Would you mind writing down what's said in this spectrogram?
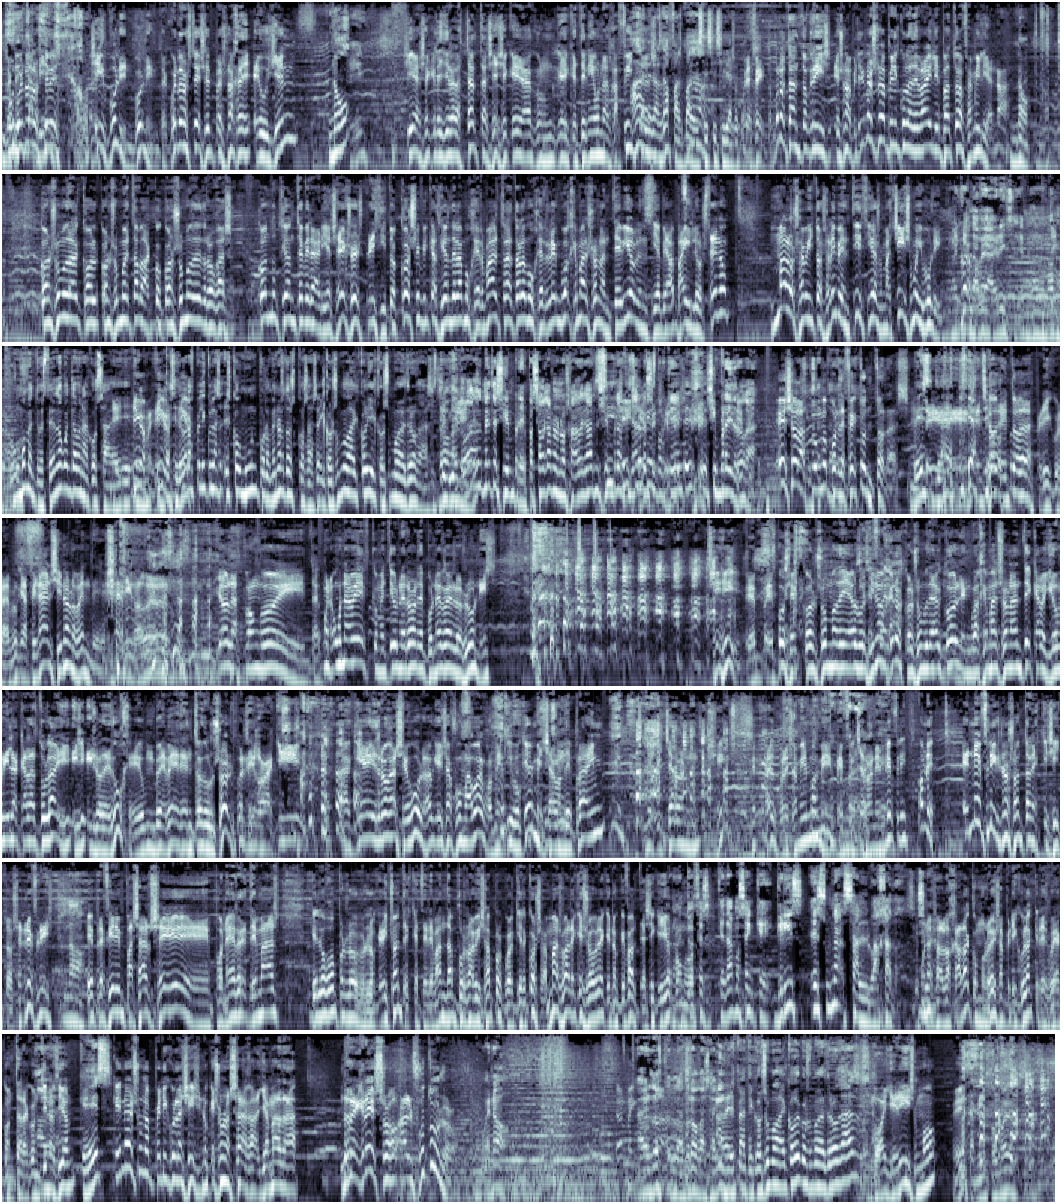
¿Recuerdan también. ustedes? Sí, bullying, bullying. ¿Recuerdan ustedes el personaje de Eugene? No. Sí. Sí, ese que le dieron las tartas, ese que, era con- que, que tenía unas gafitas. Ah, de las gafas, vale, sí, sí, sí, ya es. Perfecto. Por lo tanto, Gris, es una película, no es una película de baile para toda la familia, no. No. Consumo de alcohol, consumo de tabaco, consumo de drogas, conducción temeraria, sexo explícito, cosificación de la mujer, maltrato a la mujer, lenguaje malsonante, violencia, ba- baile obsceno, malos hábitos alimenticios, machismo y bullying. No hay quien la vea gris. ¿eh? No, vamos. Un momento, me estoy dando cuenta de una cosa. Eh, dígame, en, dígame, en casi todas dígame. las películas es común por lo menos dos cosas: el consumo de alcohol y el consumo de drogas. Estoy Droga, todas ¿eh? las mete siempre, para salgan o no salgan, siempre al sí, final, sí, no sé sí, por sí, qué, sí, sí, siempre hay droga. Eso las pongo por defecto en todas. ¿Ves? Eh, Ya, ya, en, yo- to- en todas las películas, porque al final si no, no vende. Digo, eh, yo las pongo y... Bueno, una vez cometí un error de ponerla en los lunis. Sí, sí, eh, eh, puse consumo de alucinógenos, consumo de alcohol, lenguaje malsonante. Claro, yo vi la carátula y, y- y lo deduje, un bebé dentro de un sol. Pues digo, aquí, aquí hay droga seguro, alguien se ha fumado algo. Me equivoqué, me echaron de Prime, me ficharon... Sí, por eso mismo me, me ficharon en Netflix. Hombre, en Netflix no son tan exquisitos. En Netflix eh, prefieren pasarse, eh, poner de más, que luego, por lo, lo que he dicho antes, que te demandan por no avisar por cualquier cosa. Más vale que sobre que no que falte. Así que yo Bueno, pongo... entonces quedamos en que Gris es una salvajada. Una salvajada, como lo es la película que les voy a contar a continuación. ¿Qué es? Que no es una película en sí, sino que es una saga llamada Regreso al futuro. Bueno. A ver, dos las drogas aquí. A ver, espérate, consumo de alcohol, consumo de drogas. Boyerismo, ¿eh? también como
